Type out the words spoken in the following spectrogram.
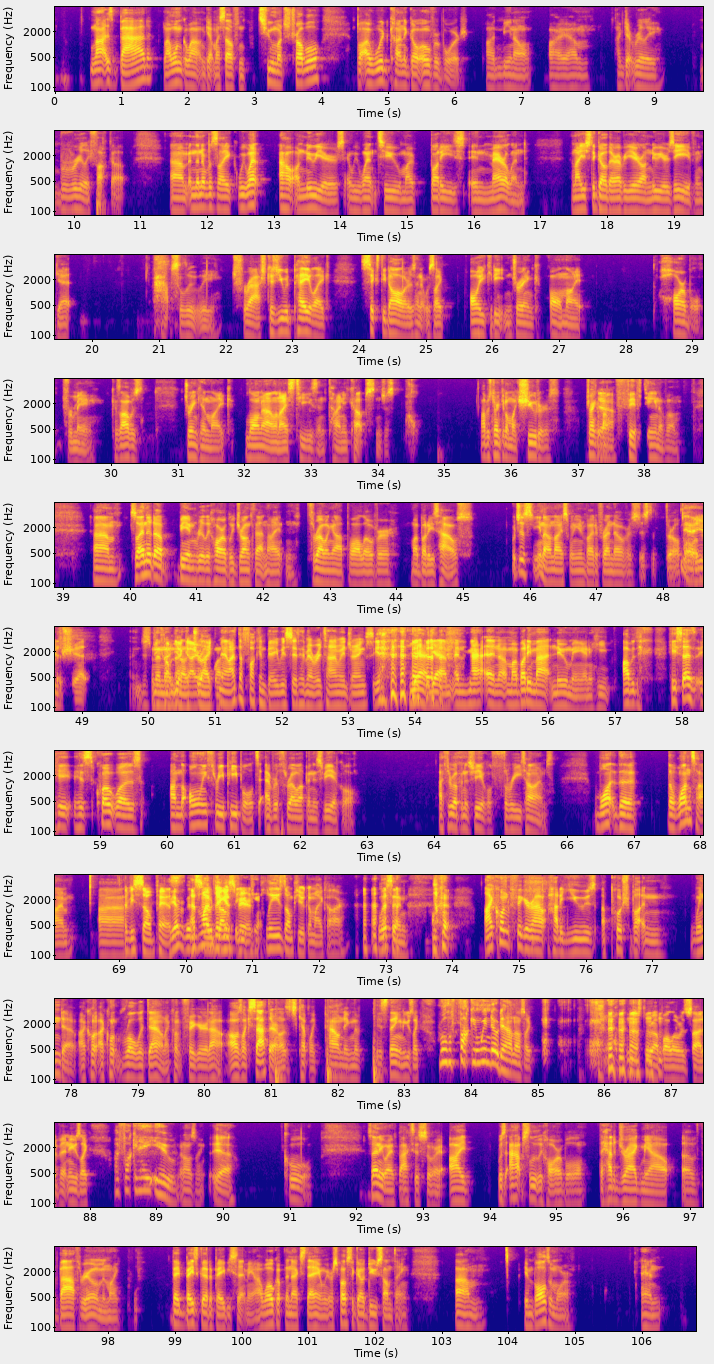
not as bad. I wouldn't go out and get myself in too much trouble, but I would kind of go overboard. I'd, you know, I um, I'd get really, really fucked up. Um, and then it was like we went out on New Year's and we went to my buddies in Maryland, and I used to go there every year on New Year's Eve and get absolutely trash because you would pay like sixty dollars and it was like all you could eat and drink all night. Horrible for me because I was drinking like Long Island iced teas in tiny cups and just I was drinking them like shooters. Drank Yeah. about 15 of them. Um, so I ended up being really horribly drunk that night and throwing up all over my buddy's house, which is, you know, nice when you invite a friend over. It's just to throw up Yeah, all over just- shit. And just And then, become you that know, guy. Like, my- man, I have to fucking babysit him every time he drinks. Yeah. yeah, yeah. And Matt and uh, my buddy Matt knew me, and he, I was, he says he his quote was, "I'm the only three people to ever throw up in his vehicle." I threw up in his vehicle three times. One the the one time, uh, I'd be so pissed. That's my so drunk biggest fear. Please don't puke in my car. listen, I couldn't figure out how to use a push button window. I couldn't I couldn't roll it down. I couldn't figure it out. I was like sat there and I was just kept like pounding the his thing, and he was like, "Roll the fucking window down." And I was like, just threw up all over the side of it, and he was like, "I fucking hate you," and I was like, yeah. "Cool." So anyway, back to the story. I was absolutely horrible. They had to drag me out of the bathroom and like they basically had to babysit me. I woke up the next day and we were supposed to go do something um in Baltimore and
